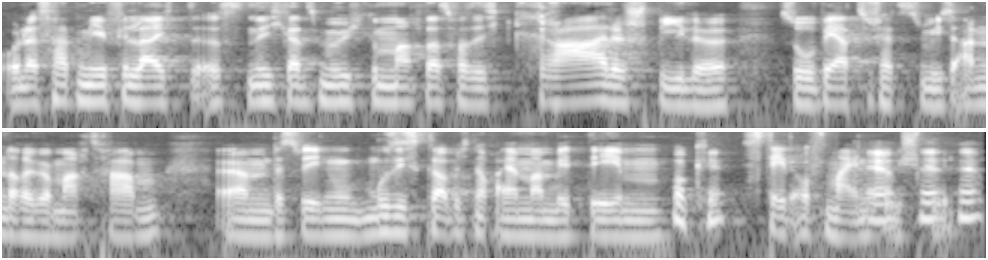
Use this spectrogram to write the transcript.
Und das hat mir vielleicht es nicht ganz möglich gemacht, das, was ich gerade spiele, so wertzuschätzen, wie es andere gemacht haben. Ähm, deswegen muss ich es, glaube ich, noch einmal mit dem Okay. State of Mind Ja, ja, durchspielen. ja.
